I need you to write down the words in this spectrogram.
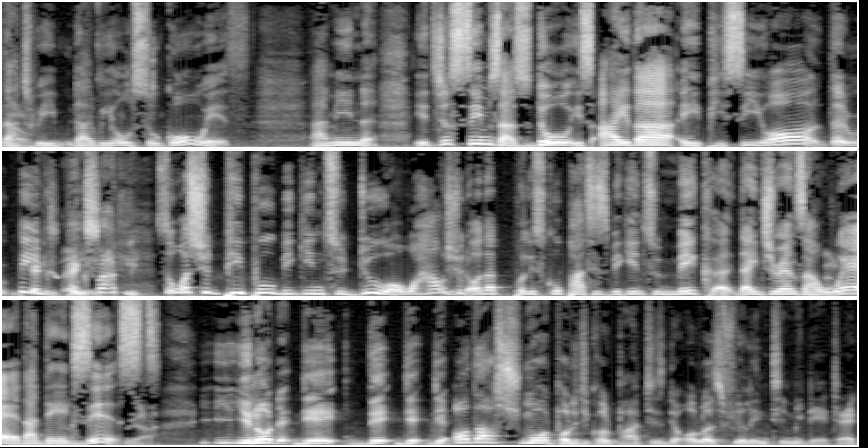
that yeah. we that we also go with? I mean, it just seems as though it's either APC or the PDP. Exactly. So, what should people begin to do, or how should other political parties begin to make uh, Nigerians aware yeah. that they yeah. exist? Yeah. You know, the, the, the, the, other small political parties, they always feel intimidated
